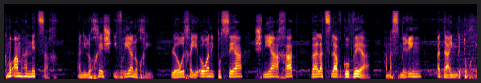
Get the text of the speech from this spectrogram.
כמו עם הנצח. אני לוחש, עברי אנוכי, לאורך היאור אני פוסע, שנייה אחת, ועל הצלב גובע, המסמרים עדיין בתוכי.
